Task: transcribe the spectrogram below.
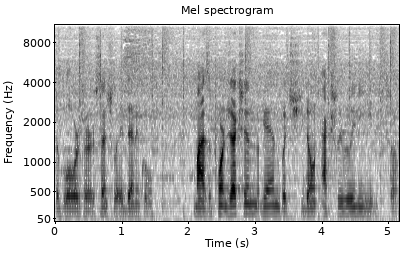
the blowers are essentially identical. Mine is a port injection again, which you don't actually really need. So, all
